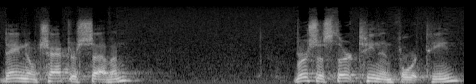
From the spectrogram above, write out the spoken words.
Daniel chapter 7, verses 13 and 14.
